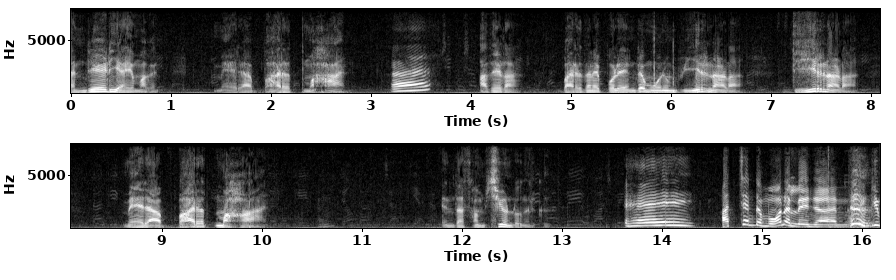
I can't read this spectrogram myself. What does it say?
തന്റേടിയായ മകൻ മേരാ ഭാരത് മഹാൻ. അതേടാ. ഭരതനെ പോലെ എന്റെ മോനും വീരനാടാ ധീരനാടാ. മേരാ ഭാരത് മഹാൻ. എന്താ സംശയമുണ്ടോ നിനക്ക്? അച്ഛന്റെ മോനല്ലേ ഞാൻ. എനിക്ക്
